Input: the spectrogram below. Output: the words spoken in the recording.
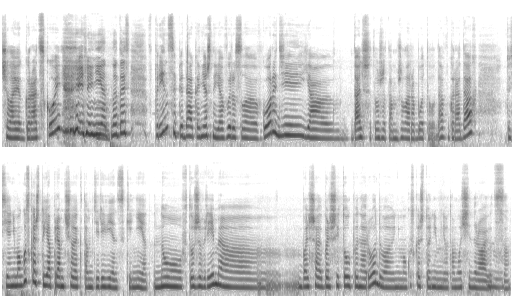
человек городской или нет. Mm. Ну, то есть, в принципе, да, конечно, я выросла в городе, я дальше тоже там жила, работала, да, в городах. То есть я не могу сказать, что я прям человек там деревенский, нет. Но в то же время большая, большие толпы народу, а не могу сказать, что они мне там очень нравятся. Mm-hmm.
